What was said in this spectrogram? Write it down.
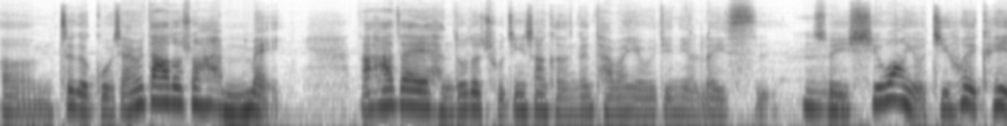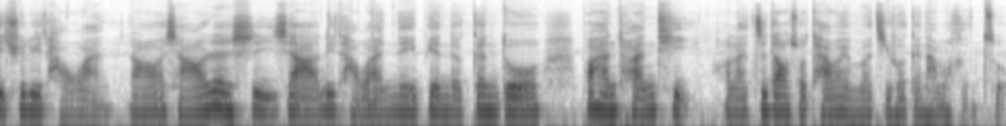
嗯、这个国家，因为大家都说它很美，那它在很多的处境上可能跟台湾有一点点类似，嗯。所以希望有机会可以去立陶宛，然后想要认识一下立陶宛那边的更多，包含团体，好来知道说台湾有没有机会跟他们合作。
